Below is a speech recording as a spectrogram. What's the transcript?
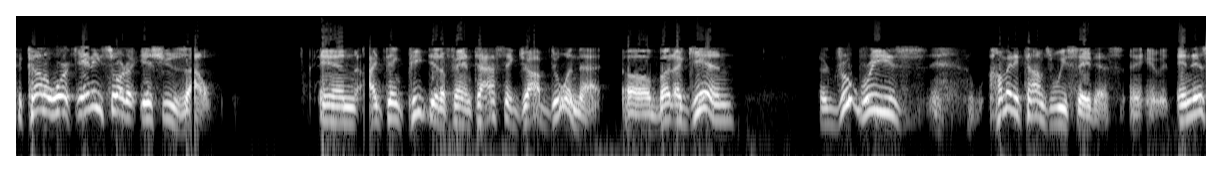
to kind of work any sort of issues out. And I think Pete did a fantastic job doing that. Uh, but again, Drew Brees, how many times we say this in this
